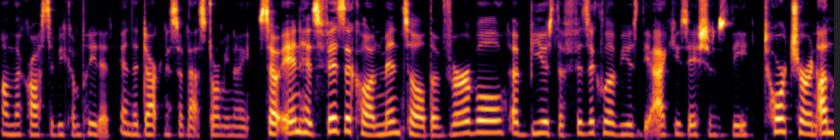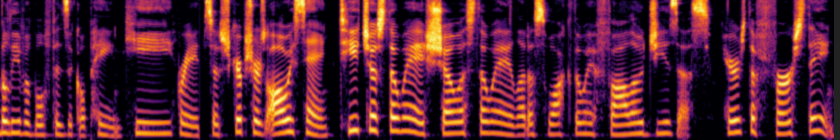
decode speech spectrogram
on the cross to be completed in the darkness of that stormy night. So, in his physical and mental, the verbal abuse, the physical abuse, the accusations, the torture, and unbelievable physical pain, he prayed. So, scripture is always saying, Teach us the way, show us the way, let us walk the way, follow Jesus. Here's the first thing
